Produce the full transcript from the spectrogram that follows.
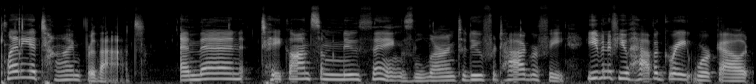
Plenty of time for that. And then take on some new things. Learn to do photography. Even if you have a great workout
